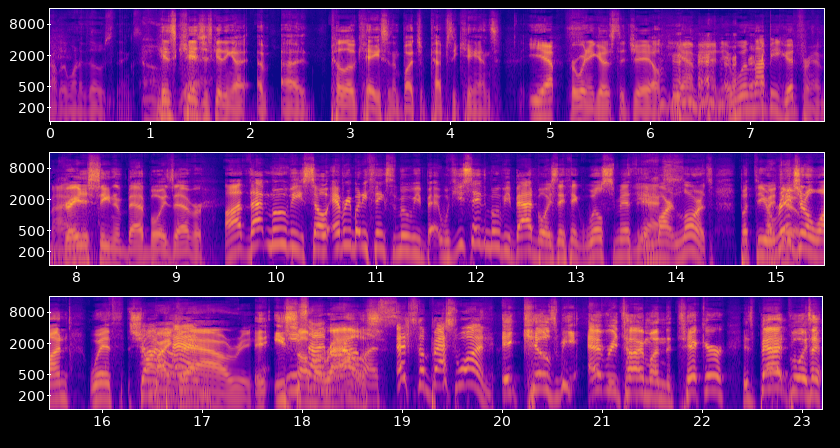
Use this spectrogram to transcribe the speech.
Probably one of those things. His kid's just getting a, a, a pillowcase and a bunch of Pepsi cans. Yep. For when he goes to jail. Yeah, man, it will not be good for him. I- Greatest scene of Bad Boys ever. Uh, that movie. So everybody thinks the movie. Ba- If you say the movie Bad Boys, they think Will Smith and Martin Lawrence. But the I do. original one with Sean Mike Penn, Lowrey. And Esai Esai Morales. Morales. It's the best one. It kills me every time on the ticker. It's Bad Boys. Like,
